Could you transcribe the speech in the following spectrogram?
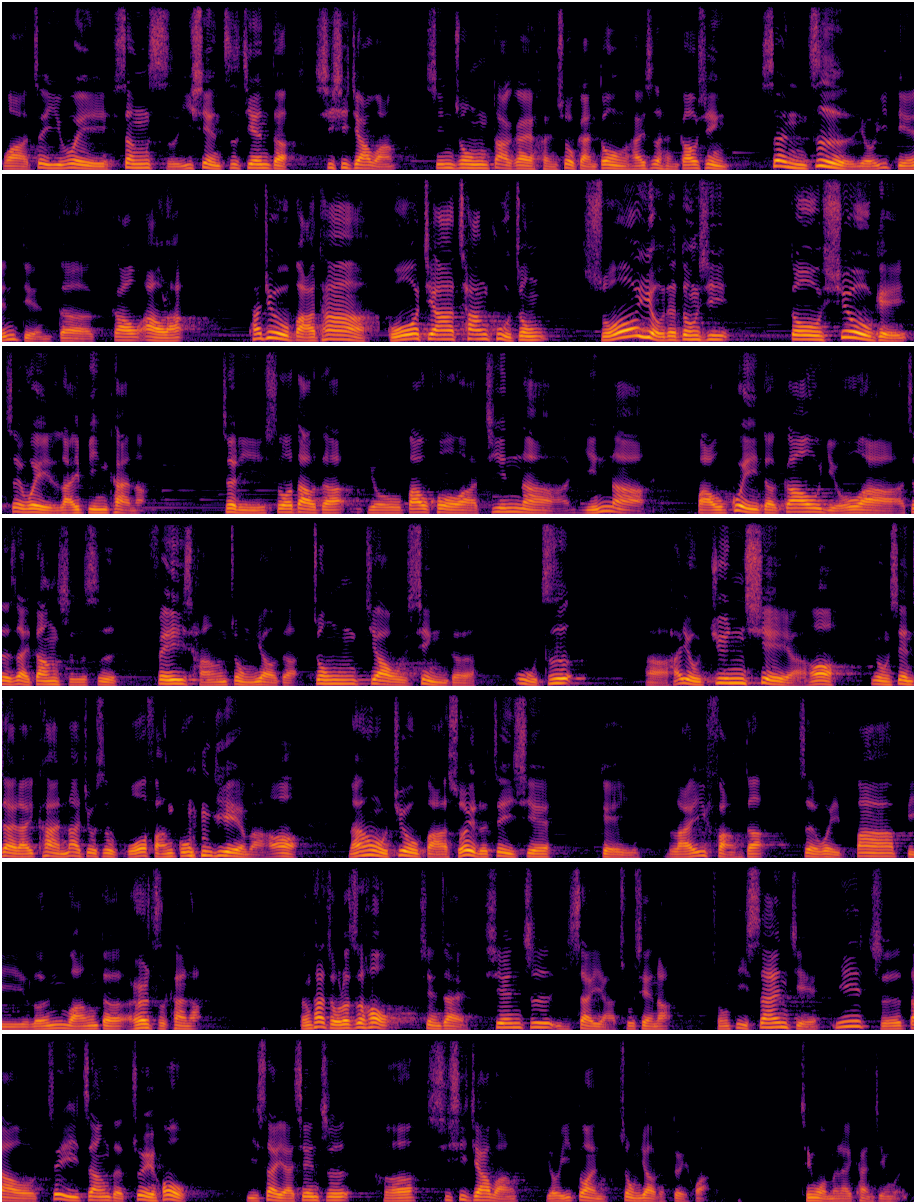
哇，这一位生死一线之间的西西家王，心中大概很受感动，还是很高兴，甚至有一点点的高傲了。他就把他国家仓库中所有的东西都秀给这位来宾看了。这里说到的有包括啊金呐、银呐、宝贵的膏油啊，这在当时是非常重要的宗教性的物资啊，还有军械啊，哦，用现在来看，那就是国防工业嘛，哦，然后就把所有的这些给来访的这位巴比伦王的儿子看了。等他走了之后。现在先知以赛亚出现了，从第三节一直到这一章的最后，以赛亚先知和西西家王有一段重要的对话，请我们来看经文。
